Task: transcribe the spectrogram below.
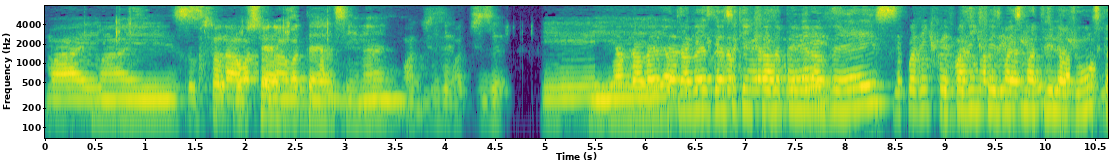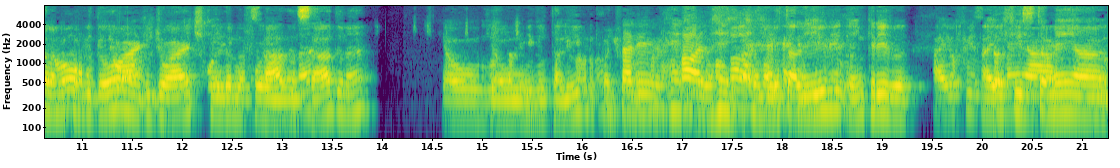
mais, mais profissional profissional até, assim, assim, né? pode dizer. Pode dizer. E, E, através, dessa que a gente fez a primeira vez, depois a gente fez, depois a gente fez mais uma trilha juntos, que ela me convidou, um vídeo arte que ainda não foi lançado, né? que é o Que é o Luta Livre, pode Luta falar. Livre, pode. Chama Luta Livre, é incrível. Aí eu fiz Aí eu fiz também a,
